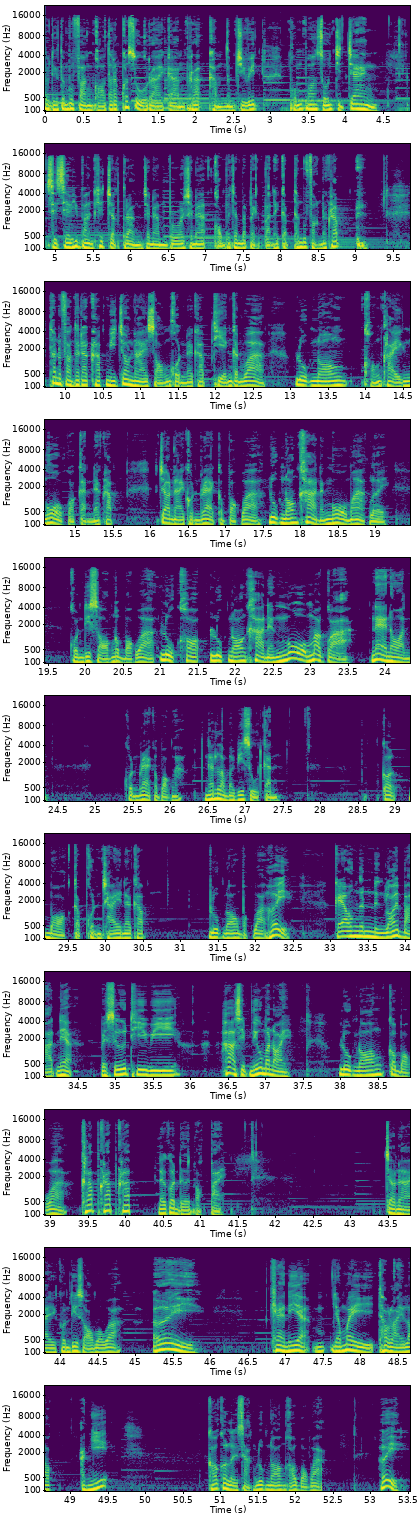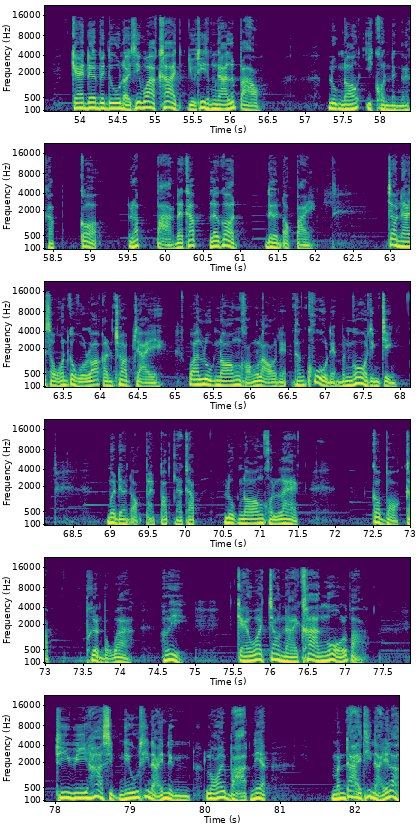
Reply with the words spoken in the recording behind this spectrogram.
สวัสดีท่านผู้ฟังขอต้อนรับเข้าสู่รายการพระคำนำชีวิต ผมพรสนจิตแจ้งศิษยพิบาลคิดจากตรังจะนำพระวชนะของพระเจ้ามาแบ่งปันให้กับท่านผู้ฟังนะครับ ท่านผู้ฟังทุกท่านครับมีเจ้านายสองคนนะครับเถียงกันว่าลูกน้องของใครโง่กว่ากันนะครับ เจ้านายคนแรกก็บอกว่าลูกน้องข้านะโง่มากเลย คนที่สองก็บอกว่าลูกข้อลูกน้องข้าเนี่ยโง่มากกว่า แน่นอน คนแรกก็บอกว่างั้นเรามาพิสูจน์กัน ก็บอกกับคนใช้นะครับ ลูกน้องบอกว่า เฮ้ย แกเอาเงิน 100 บาทเนี่ย ไปซื้อทีวี 50 นิ้วมาหน่อย ลูกน้องก็บอกว่าครับครับครับแล้วก็เดินออกไป เจ้านายคนที่สองบอกว่า เอ้ย แค่นี้ยังไม่เท่าไหร่หรอกอันนี้เขาก็เลยสั่งลูกน้องเขาบอกว่า เฮ้ย แกเดินไปดูหน่อยสิว่าข้าอยู่ที่ทำงานหรือเปล่า ลูกน้องอีกคนหนึ่งนะครับ ก็รับปากนะครับ แล้วก็เดินออกไป เจ้านายสองคนก็หัวเราะกันชอบใจ ว่าลูกน้องของเราเนี่ยทั้งคู่เนี่ยมันโง่จริง ๆ เมื่อเดินออกไปปั๊บนะครับ ลูกน้องคนแรก ก็บอกกับเพื่อนบอกว่า เฮ้ย แกว่าเจ้านายข้าโง่หรือเปล่า ทีวี 50 นิ้วที่ไหนหนึ่งร้อยบาทเนี่ยมันได้ที่ไหนล่ะ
